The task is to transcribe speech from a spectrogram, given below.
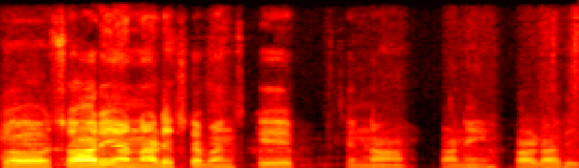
సో సారీ అన్న డిస్టర్బెన్స్కి చిన్న పని పడాలి.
